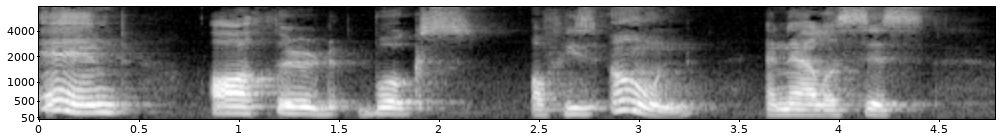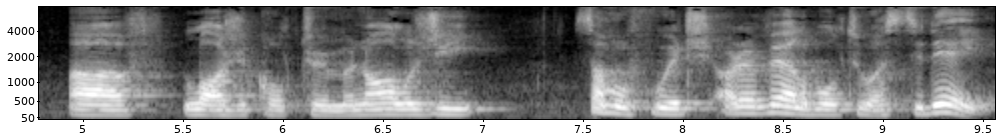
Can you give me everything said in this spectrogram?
and authored books of his own analysis of logical terminology, some of which are available to us today.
